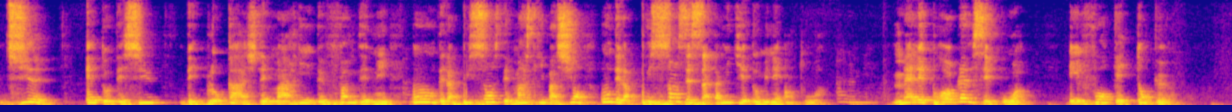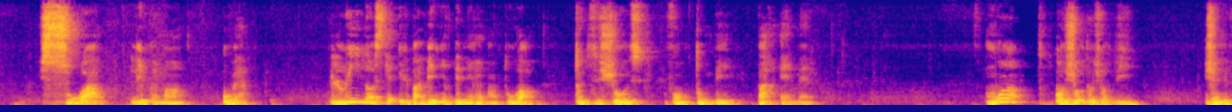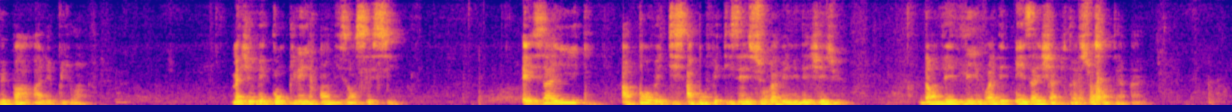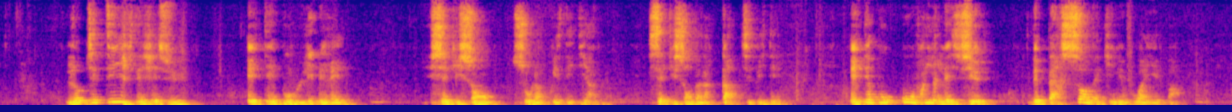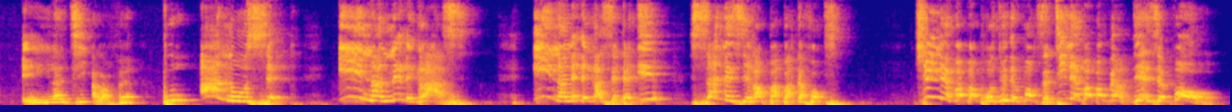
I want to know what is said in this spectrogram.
Dieu est au-dessus des blocages des maris, des femmes de nuit, ou de la puissance de masturbation, ou de la puissance satanique qui est dominée en toi. Mais le problème, c'est quoi? Il faut que ton cœur soit librement Lui, lorsqu'il va venir demeurer en toi, toutes ces choses vont tomber par elles-mêmes. Moi, au jour d'aujourd'hui, je ne vais pas aller plus loin. Mais je vais conclure en disant ceci. Esaïe a prophétisé, sur l'avenir de Jésus dans les livres d'Ésaïe chapitre 61. L'objectif de Jésus était pour libérer ceux qui sont sous la prise des diables, ceux qui sont dans la captivité, était pour ouvrir les yeux des personnes qui ne voyaient pas. Et il a dit à la fin, pour annoncer une année de grâce, une année de grâce, c'est-à-dire, ça ne sera pas par ta force. Tu ne vas pas produire de force, tu ne vas pas faire des efforts.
